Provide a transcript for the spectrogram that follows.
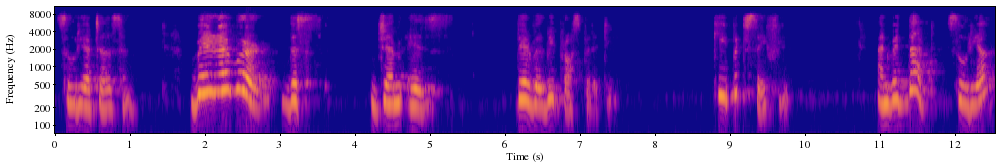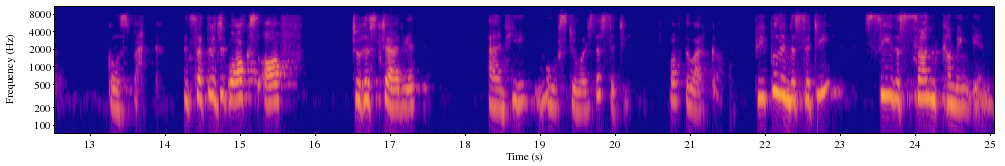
Surya tells him, wherever this gem is, there will be prosperity keep it safely. And with that, Surya goes back. And Satyajit walks off to his chariot and he moves towards the city of Dwarka. People in the city see the sun coming in.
